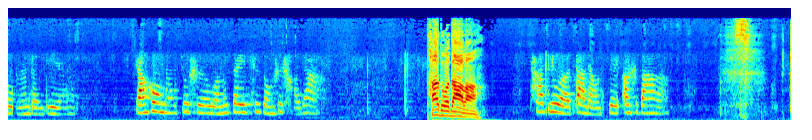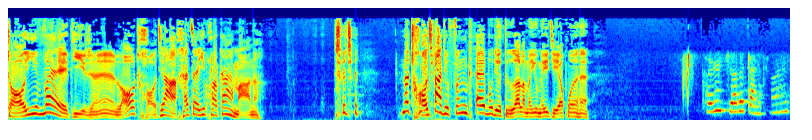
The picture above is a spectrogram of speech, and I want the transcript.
我们本地人。然后呢，就是我们在一起总是吵架。他多大了？他比我大两岁，二十八了。找一外地人老吵架，还在一块儿干嘛呢？这 这，那吵架就分开不就得了吗？又没结婚。可是觉得感情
